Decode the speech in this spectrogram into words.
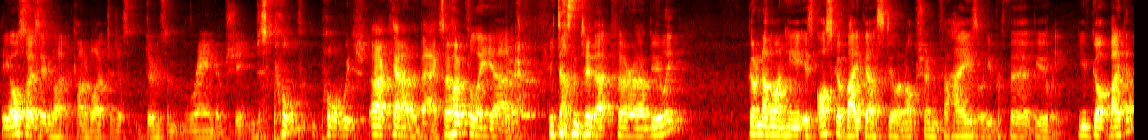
He also seems like the kind of bloke to just do some random shit and just pull pull a which uh, cat out of the bag. So hopefully uh, yeah. he doesn't do that for uh, Bewley. Got another one here. Is Oscar Baker still an option for Hayes, or do you prefer Bewley? You've got Baker.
